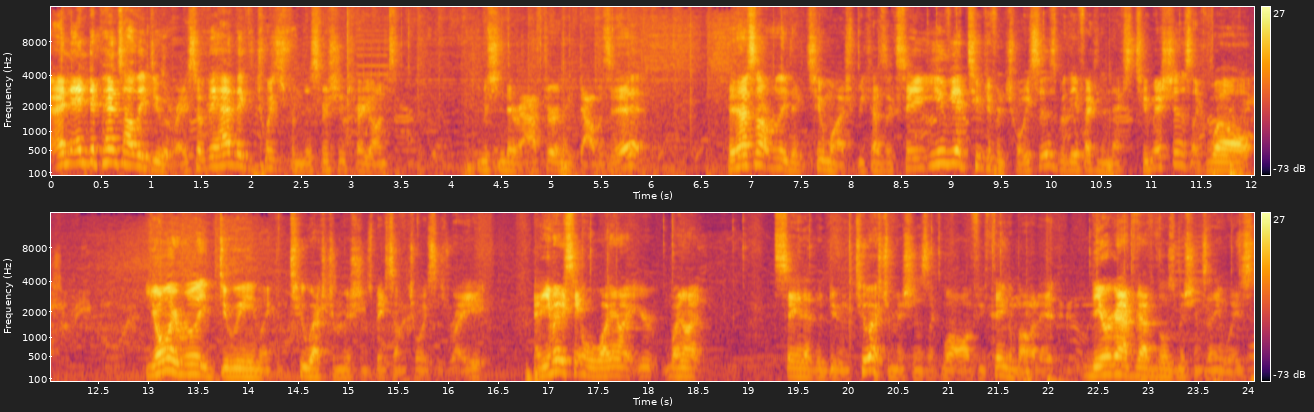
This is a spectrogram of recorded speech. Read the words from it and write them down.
and and depends how they do it, right? So if they had like the choices from this mission carry on to mission thereafter, and like that was it, then that's not really like too much because like say you had two different choices, but they affected the next two missions, like well, you're only really doing like the two extra missions based on the choices, right? And you might be saying, well, why not? Why not say that they're doing two extra missions? Like, well, if you think about it, they were gonna have to have those missions anyways.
